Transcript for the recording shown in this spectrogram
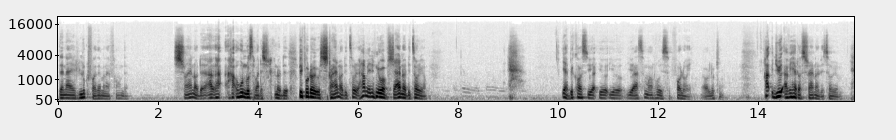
Then I looked for them and I found them. Shrine auditorium. Who knows about the shrine auditorium? People know shrine auditorium. How many know of shrine auditorium? Yeah, because you are, you, you, you are someone who is following or looking. How, do you, have you heard of Shrine Auditorium? Yeah.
